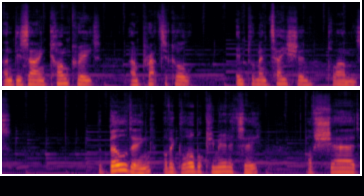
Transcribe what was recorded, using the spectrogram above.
and design concrete and practical implementation plans. The building of a global community of shared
